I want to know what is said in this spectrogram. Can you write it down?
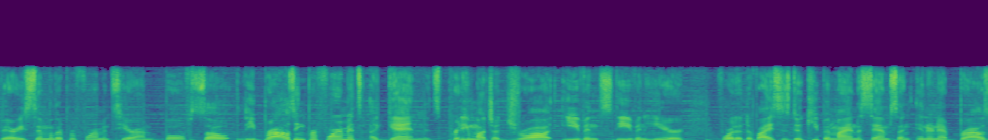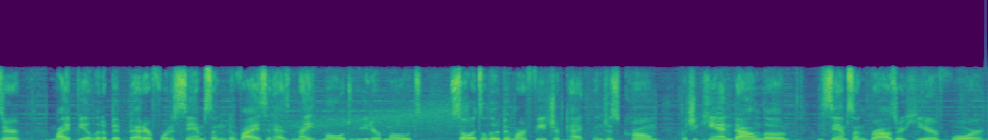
very similar performance here on both. So the browsing performance, again, it's pretty much a draw, even Steven here for the devices. Do keep in mind the Samsung internet browser might be a little bit better for the Samsung device. It has night modes, reader modes, so it's a little bit more feature packed than just Chrome, but you can download the Samsung browser here for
